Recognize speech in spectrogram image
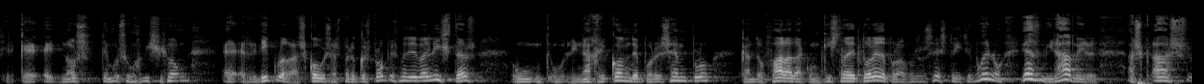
Dicir que eh, nós temos unha visión eh, ridícula das cousas, pero que os propios medievalistas, un, un linaje conde, por exemplo, cando fala da conquista de Toledo por Alfonso VI, dice, bueno, é admirável, as, as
